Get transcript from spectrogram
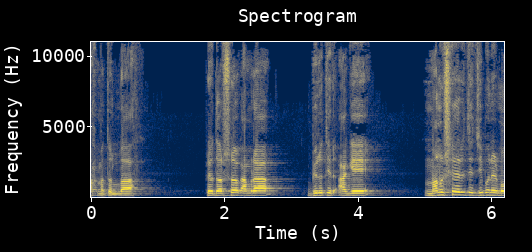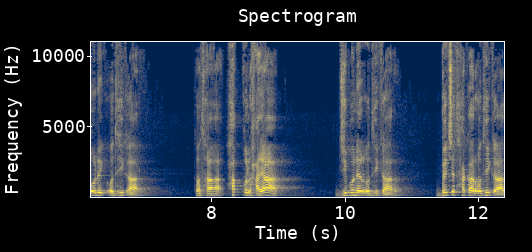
রহমতুল্লাহ। প্রিয় দর্শক, আমরা বিরতির আগে মানুষের যে জীবনের মৌলিক অধিকার তথা হাক্কুল হায়াত, জীবনের অধিকার, বেঁচে থাকার অধিকার,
